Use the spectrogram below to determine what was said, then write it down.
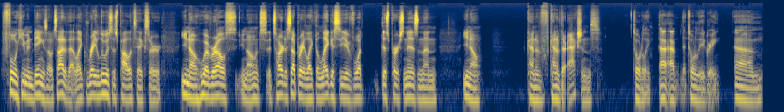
full human beings outside of that, like Ray Lewis's politics or you know whoever else. You know, it's it's hard to separate like the legacy of what this person is, and then you know, kind of kind of their actions. Totally, I, I totally agree. Um,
